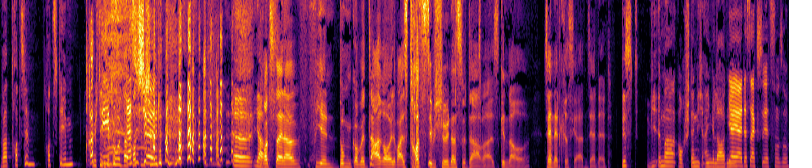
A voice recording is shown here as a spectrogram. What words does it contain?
war trotzdem, trotzdem, möchte ich Trotzdem, betonen, war das ist trotzdem schön. äh, ja, Trotz deiner vielen dummen Kommentare heute war es trotzdem schön, dass du da warst. Genau. Sehr nett, Christian. Sehr nett. bist wie immer auch ständig eingeladen. Ja, ja, das sagst du jetzt nur so.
